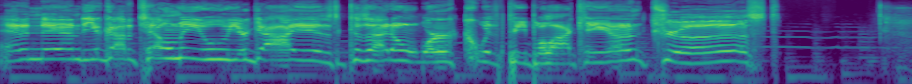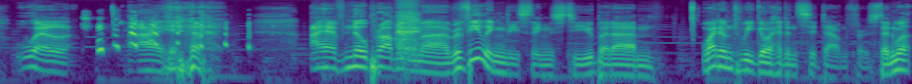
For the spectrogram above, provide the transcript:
And then you got to tell me who your guy is, because I don't work with people I can't trust. Well, I I have no problem uh, revealing these things to you, but um, why don't we go ahead and sit down first, and we'll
